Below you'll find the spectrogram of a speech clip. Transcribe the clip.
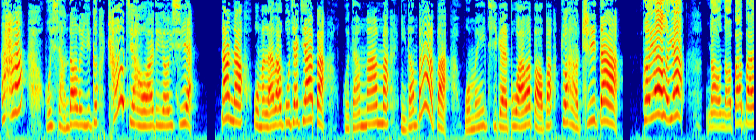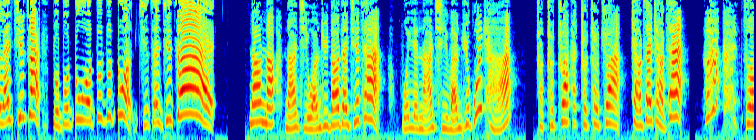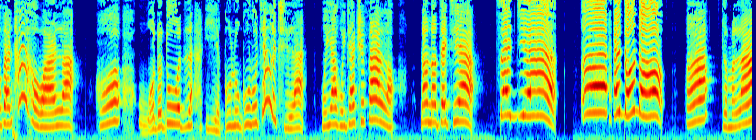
哈！我想到了一个超级好玩的游戏，娜娜，我们来玩过家家吧。我当妈妈，你当爸爸，我们一起给布娃娃宝宝做好吃的。好呀，好呀。闹闹爸爸来切菜，剁剁剁剁剁剁，切菜切菜。闹闹拿起玩具刀在切菜，我也拿起玩具锅铲，唰唰唰唰唰唰，炒菜炒菜。哈哈，做饭太好玩了！哦，我的肚子也咕噜咕噜叫了起来。我要回家吃饭了，闹闹再见，再见。哎哎，等等。啊，怎么啦？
